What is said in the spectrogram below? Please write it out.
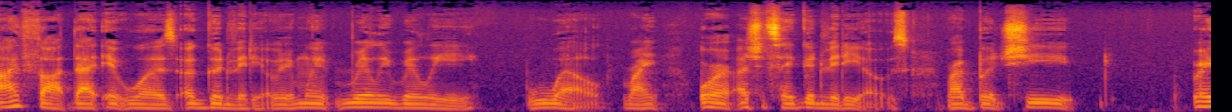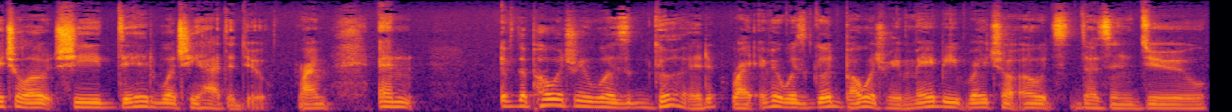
I thought that it was a good video. It went really, really well, right? Or I should say, good videos, right? But she, Rachel Oates, she did what she had to do, right? And if the poetry was good, right? If it was good poetry, maybe Rachel Oates doesn't do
